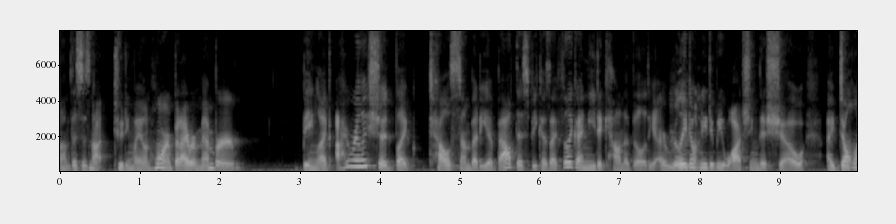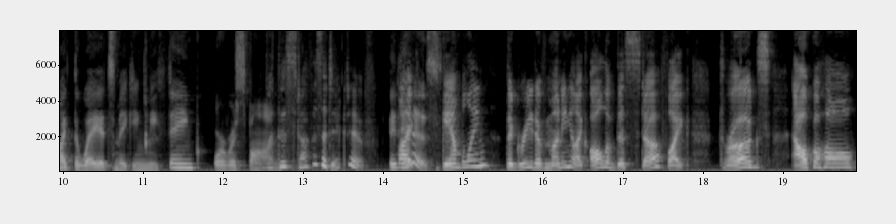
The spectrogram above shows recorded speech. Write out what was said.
um, this is not tooting my own horn, but I remember being like, I really should like tell somebody about this because I feel like I need accountability. I really Mm-hmm. don't need to be watching this show. I don't like the way it's making me think or respond. But this stuff is addictive. It like, is. Gambling, the greed of money, like all of this stuff, like drugs, alcohol.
